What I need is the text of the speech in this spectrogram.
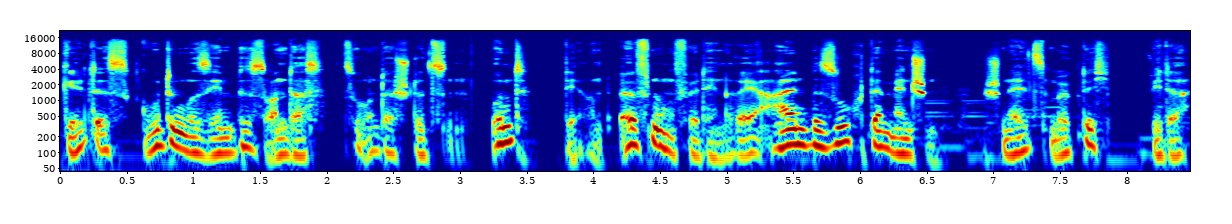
gilt es, gute Museen besonders zu unterstützen und deren Öffnung für den realen Besuch der Menschen schnellstmöglich wieder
